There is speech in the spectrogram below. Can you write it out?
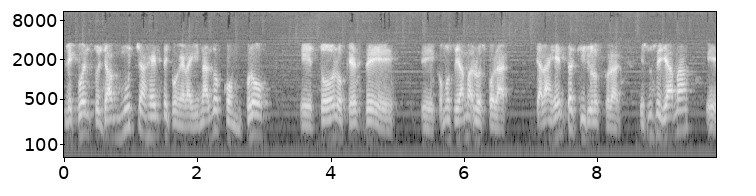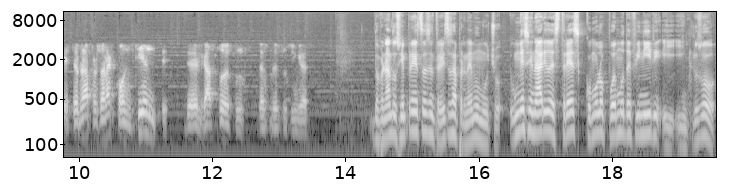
Le cuento, ya mucha gente con el aguinaldo compró eh, todo lo que es de, ¿cómo se llama? Lo escolar. Ya la gente adquirió lo escolar. Eso se llama eh, ser una persona consciente del gasto de sus, de sus ingresos. Don Fernando, siempre en estas entrevistas aprendemos mucho. Un escenario de estrés, ¿cómo lo podemos definir? Y incluso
